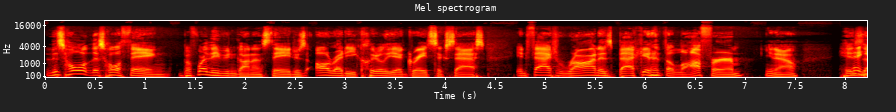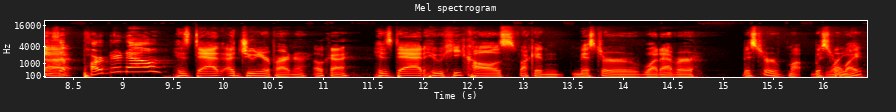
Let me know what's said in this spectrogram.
This whole this whole thing before they've even gone on stage is already clearly a great success. In fact, Ron is back in at the law firm. You know, his Yeah, he's uh, a partner now. his dad, a junior partner. Okay. his dad, who he calls fucking Mister whatever, Mister Mister White? White.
